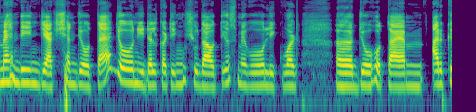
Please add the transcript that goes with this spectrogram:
मेहंदी इंजेक्शन जो होता है, जो नीडल कटिंग शुदा होती है, उसमें वो लिक्विड जो होता है अर्क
